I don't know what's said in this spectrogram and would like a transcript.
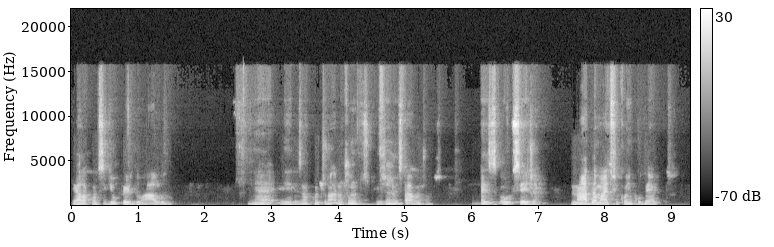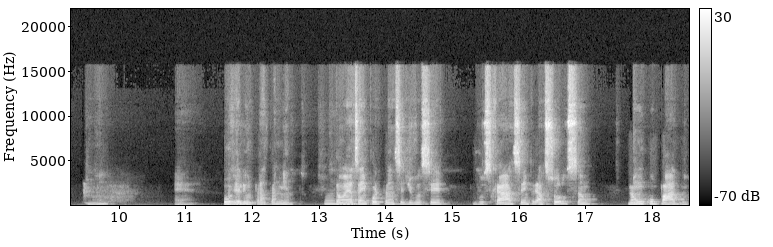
ela conseguiu perdoá-lo, né? Eles não continuaram juntos, eles Sim. já não estavam juntos. Mas, ou seja, nada mais ficou encoberto. Né? É, houve ali um tratamento. Uhum. Então, essa é a importância de você buscar sempre a solução, não o culpado.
